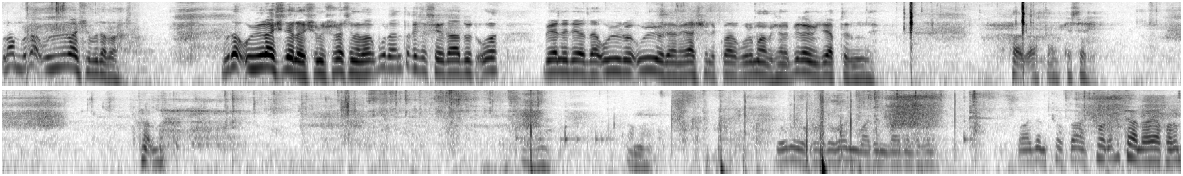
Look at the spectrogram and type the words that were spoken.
Ulan bu da uyur aşı bu da bak. Bu da uyur aşı derler şunu şurasına bak. Buradan tıkacak şey daha dur. O belediye daha uyuyor, uyuyor yani yaşlılık var kurumamış yani bir an önce yaptırdım diye. Hadi bakalım keselim. Allah. Tamam. Doğru yok orada var mı badem badem badem. Badem çok daha sonra bir tane daha yapalım.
